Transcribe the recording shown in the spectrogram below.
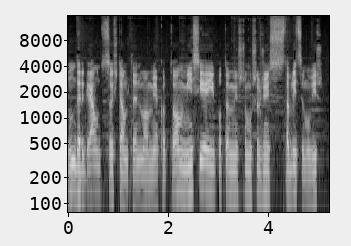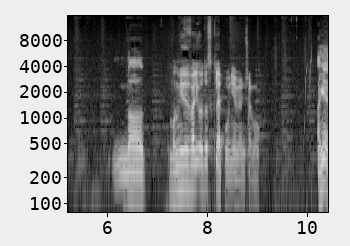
Underground, coś tam ten mam jako tą misję i potem jeszcze muszę wziąć z tablicy, mówisz? No, Bo mi wywaliło do sklepu, nie wiem czemu. a nie,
